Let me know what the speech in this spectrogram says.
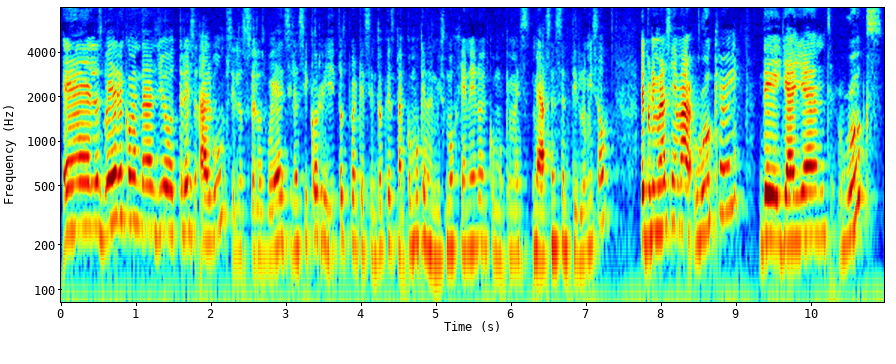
Eh, les voy a recomendar yo tres álbums y los, se los voy a decir así corriditos porque siento que están como que en el mismo género y como que me, me hacen sentir lo mismo. El primero se llama Rookery de Giant Rooks.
